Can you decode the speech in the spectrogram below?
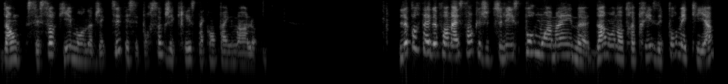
Donc, c'est ça qui est mon objectif et c'est pour ça que j'ai créé cet accompagnement-là. Le portail de formation que j'utilise pour moi-même dans mon entreprise et pour mes clients,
